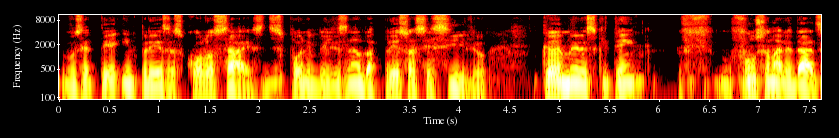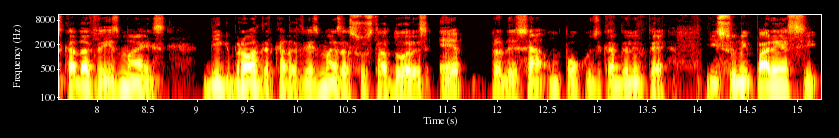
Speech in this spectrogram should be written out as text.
você ter empresas colossais disponibilizando a preço acessível câmeras que têm funcionalidades cada vez mais Big Brother, cada vez mais assustadoras, é para deixar um pouco de cabelo em pé. Isso me parece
